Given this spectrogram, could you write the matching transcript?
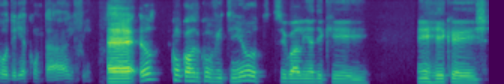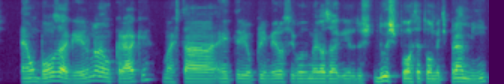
poderia contar, enfim. É, eu concordo com o Vitinho, sigo a linha de que Henrique é um bom zagueiro, não é um craque, mas está entre o primeiro ou segundo melhor zagueiro do, do esporte atualmente para mim.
